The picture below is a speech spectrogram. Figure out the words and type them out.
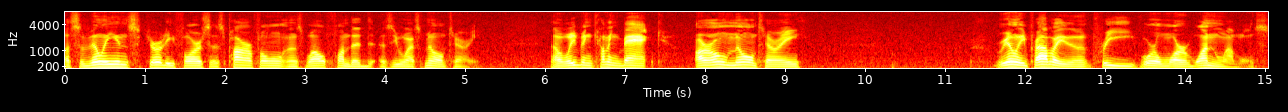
a civilian security force as powerful and as well funded as the U.S. military. Now, we've been cutting back our own military, really probably the pre World War One levels.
